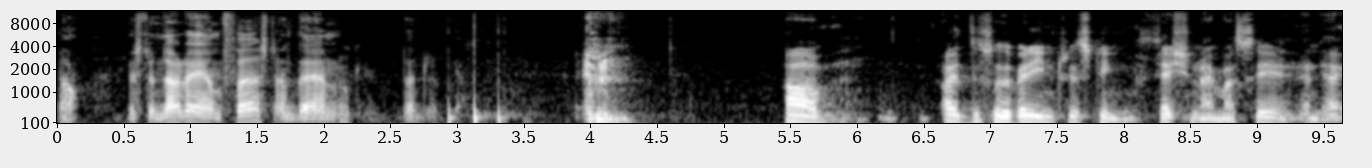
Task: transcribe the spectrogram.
there. Oh, Mr. Narayam first, and then, Okay. then yes. Um, I, this was a very interesting session, I must say, and I,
